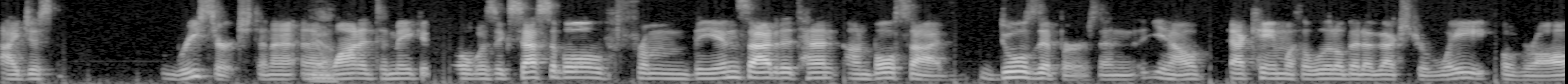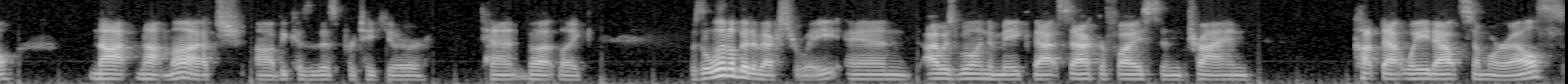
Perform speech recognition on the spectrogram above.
i just researched and I, and yeah. I wanted to make it so it was accessible from the inside of the tent on both sides dual zippers and you know that came with a little bit of extra weight overall not not much uh, because of this particular tent but like it was a little bit of extra weight and i was willing to make that sacrifice and try and cut that weight out somewhere else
